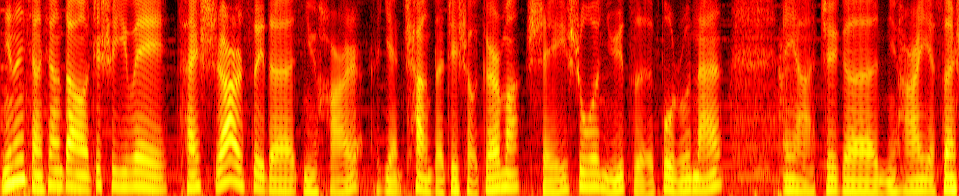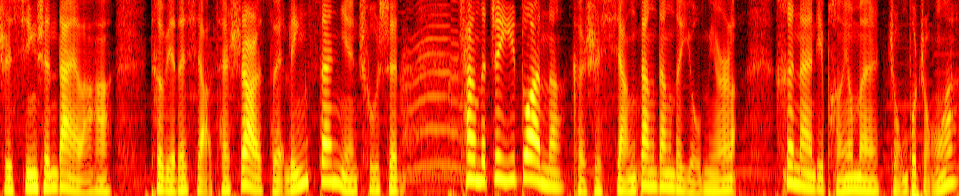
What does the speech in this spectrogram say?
您能想象到这是一位才十二岁的女孩演唱的这首歌吗？谁说女子不如男？哎呀，这个女孩也算是新生代了哈，特别的小，才十二岁，零三年出生，唱的这一段呢，可是响当当的有名了。河南的朋友们中不中啊？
